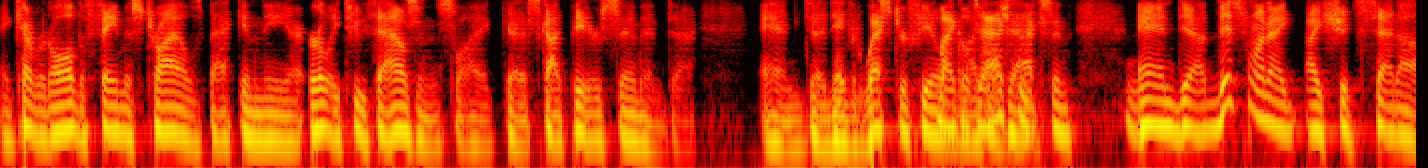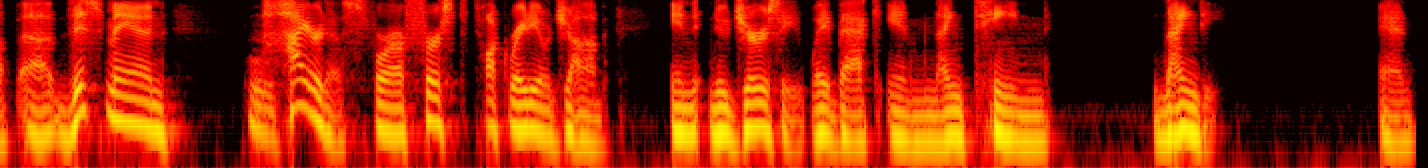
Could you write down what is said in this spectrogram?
and covered all the famous trials back in the uh, early 2000s, like uh, Scott Peterson and. Uh, and uh, David Westerfield, Michael Jackson. Jackson. And uh, this one I, I should set up. Uh, this man hired us for our first talk radio job in New Jersey way back in 1990. And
